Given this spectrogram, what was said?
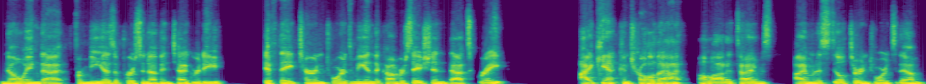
knowing that for me as a person of integrity, if they turn towards me in the conversation, that's great. I can't control that a lot of times. I'm going to still turn towards them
